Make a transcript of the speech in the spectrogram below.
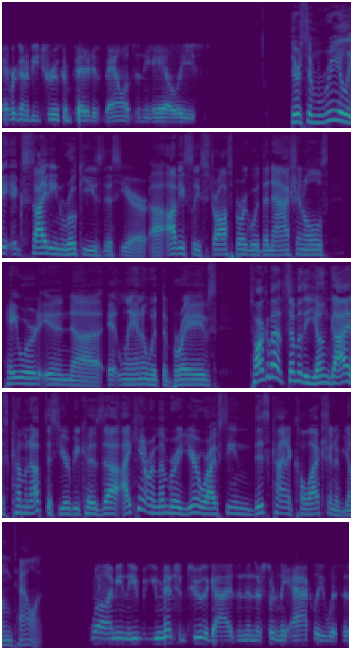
ever going to be true competitive balance in the AL East? There's some really exciting rookies this year. Uh, obviously, Strasburg with the Nationals, Heyward in uh, Atlanta with the Braves. Talk about some of the young guys coming up this year because uh, I can't remember a year where I've seen this kind of collection of young talent. Well, I mean, you, you mentioned two of the guys, and then there's certainly Ackley with the,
